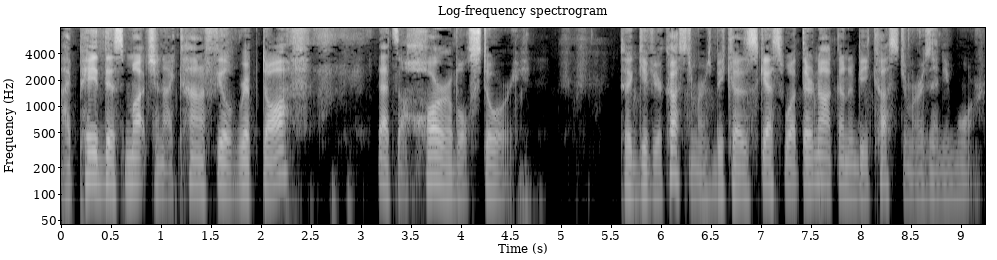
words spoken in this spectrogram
I paid this much and I kind of feel ripped off, that's a horrible story to give your customers because guess what? They're not going to be customers anymore.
